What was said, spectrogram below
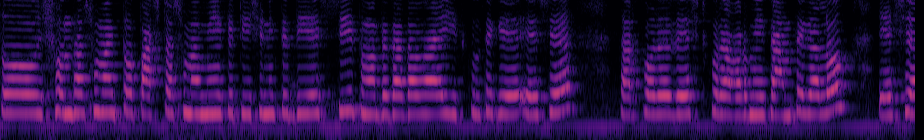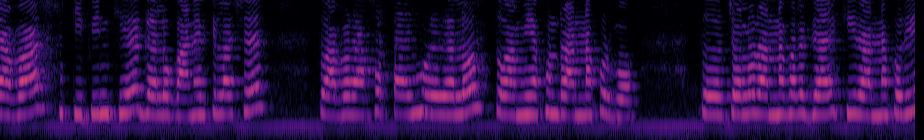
তো সন্ধ্যার সময় তো পাঁচটার সময় মেয়েকে টিউশনিতে দিয়ে এসেছি। তোমাদের দাদা ভাই স্কুল থেকে এসে তারপরে রেস্ট করে আবার মেয়েকে আনতে গেল। এসে আবার টিফিন খেয়ে গেল গানের ক্লাসে তো আবার আসার টাইম হয়ে গেল। তো আমি এখন রান্না করব। তো চলো রান্নাঘরে যাই, কি রান্না করি?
